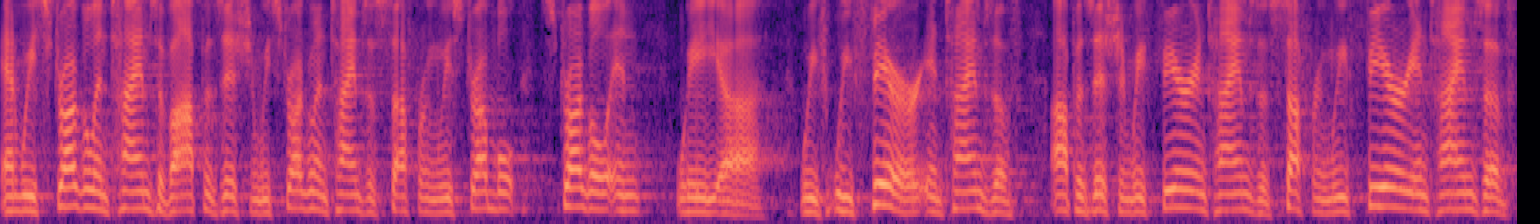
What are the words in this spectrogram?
And we struggle in times of opposition, we struggle in times of suffering, we struggle, struggle in, we, uh, we, we fear in times of opposition, we fear in times of suffering, we fear in times of,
